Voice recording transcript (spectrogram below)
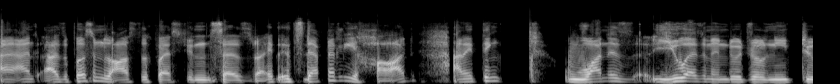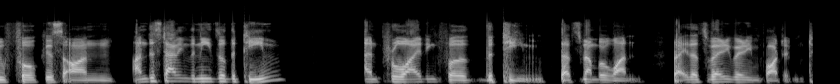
And as a person who asked the question says, right, it's definitely hard. And I think one is you as an individual need to focus on understanding the needs of the team and providing for the team. That's number one right? That's very, very important.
